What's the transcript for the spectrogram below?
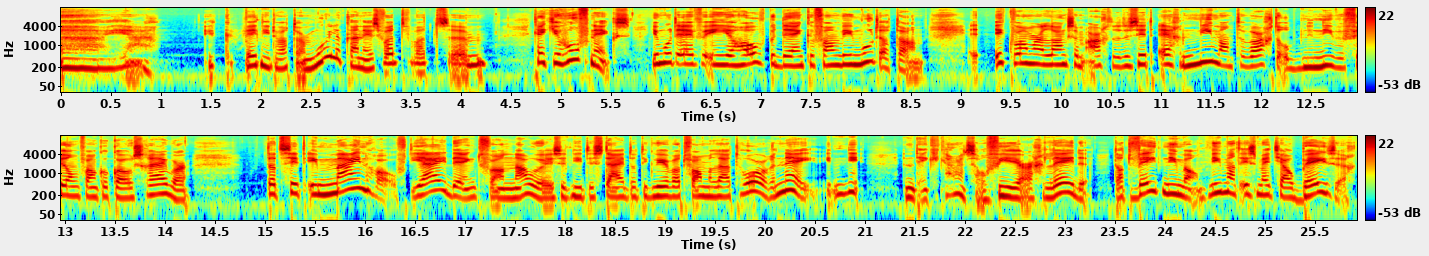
Uh, ja, ik weet niet wat er moeilijk aan is. Wat, wat, um... Kijk, je hoeft niks. Je moet even in je hoofd bedenken van wie moet dat dan? Ik kwam er langzaam achter, er zit echt niemand te wachten op de nieuwe film van Coco Schrijber. Dat zit in mijn hoofd. Jij denkt van, nou is het niet de tijd dat ik weer wat van me laat horen. Nee. En dan denk ik, nou, het is al vier jaar geleden. Dat weet niemand. Niemand is met jou bezig.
